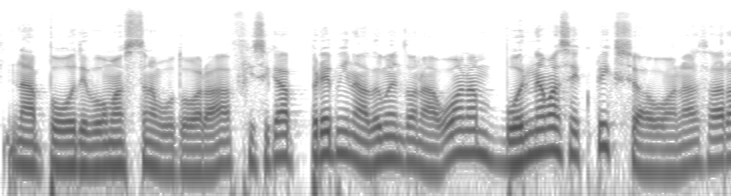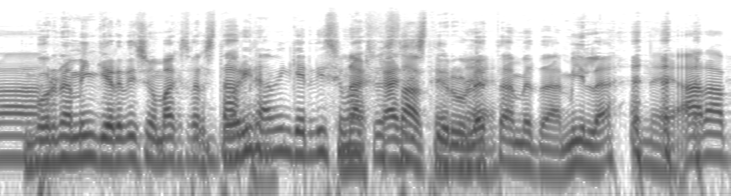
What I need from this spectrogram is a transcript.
να απογοητευόμαστε από τώρα. Φυσικά πρέπει να δούμε τον αγώνα. Μπορεί να μας εκπλήξει ο αγώνας. Άρα Μπορεί να μην κερδίσει ο Max Verstappen. μπορεί να μην κερδίσει ο να Max χάσεις τη Verstappen, ναι. ρουλέτα με τα μήλα. ναι, άρα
